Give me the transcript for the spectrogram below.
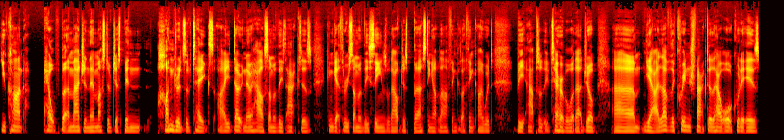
you can't help but imagine there must have just been hundreds of takes. I don't know how some of these actors can get through some of these scenes without just bursting out laughing because I think I would be absolutely terrible at that job. Um, yeah, I love the cringe factor, how awkward it is.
